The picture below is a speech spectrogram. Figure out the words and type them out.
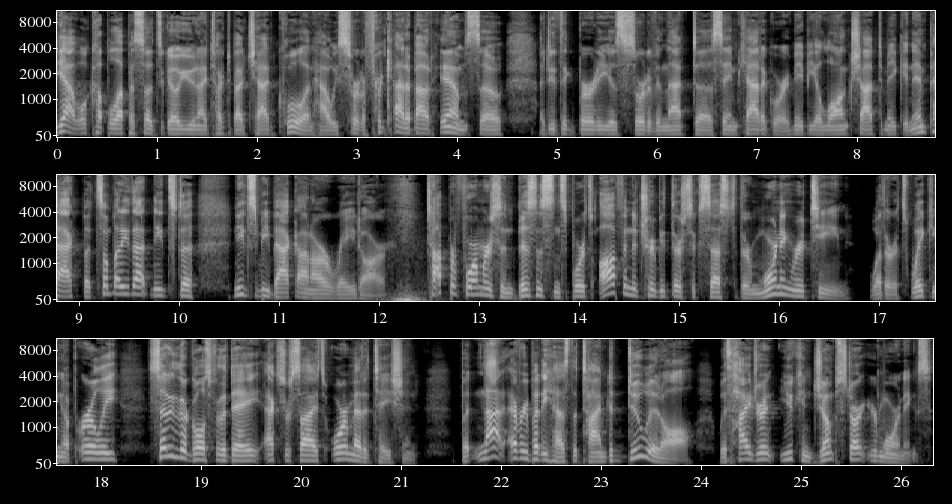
Yeah, well, a couple episodes ago, you and I talked about Chad Kuhl and how we sort of forgot about him. So I do think Burdi is sort of in that uh, same category. Maybe a long shot to make an impact, but somebody that needs to needs to be back on our radar. Top performers in business and sports often attribute their success to their morning routine, whether it's waking up early, setting their goals for the day, exercise, or meditation. But not everybody has the time to do it all. With Hydrant, you can jumpstart your mornings.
